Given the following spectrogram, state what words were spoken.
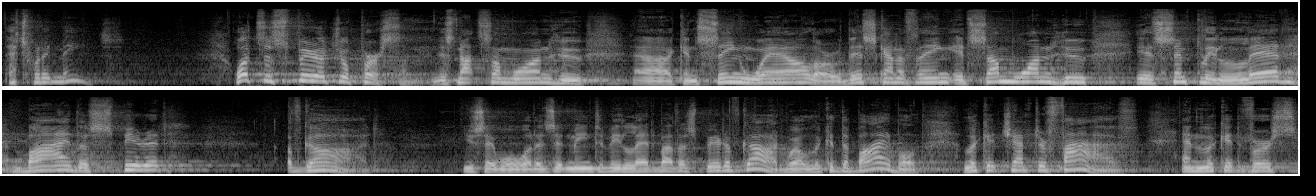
That's what it means. What's a spiritual person? It's not someone who uh, can sing well or this kind of thing. It's someone who is simply led by the Spirit of God. You say, well, what does it mean to be led by the Spirit of God? Well, look at the Bible. Look at chapter 5 and look at verse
